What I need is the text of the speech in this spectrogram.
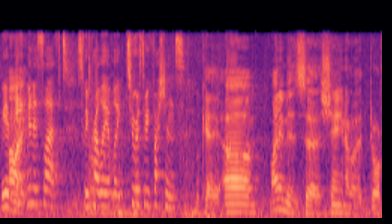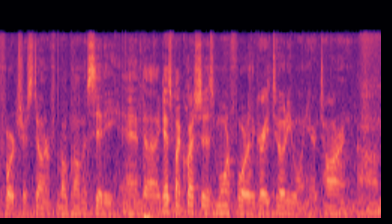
We have eight minutes left, so we probably have like two or three questions. Okay, um, my name is uh, Shane. I'm a Dwarf Fortress donor from Oklahoma City, and uh, I guess my question is more for the great Toady One here, Tarn, um,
